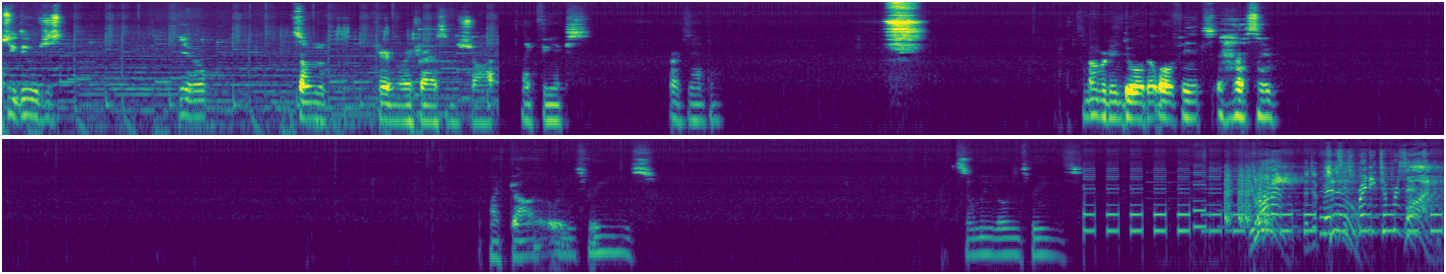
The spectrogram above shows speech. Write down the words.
That's what I'm mostly do is just, you know, some character where I try some shot, like Phoenix, for example. I remember didn't do all that well with Phoenix last time. My god, loading screens. So many loading screens. Your Honor, the defense is ready to present. One,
